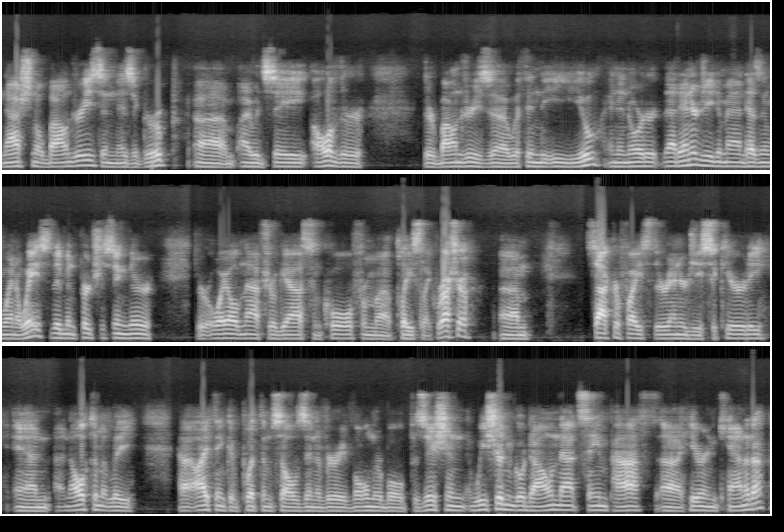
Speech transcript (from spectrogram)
national boundaries, and as a group, um, I would say all of their their boundaries uh, within the EU. And in order that energy demand hasn't went away, so they've been purchasing their their oil, natural gas, and coal from a place like Russia. Um, sacrifice their energy security and, and ultimately, uh, I think, have put themselves in a very vulnerable position. We shouldn't go down that same path uh, here in Canada.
